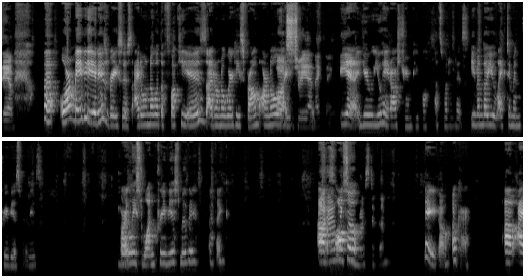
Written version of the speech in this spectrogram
Damn. Or maybe it is racist. I don't know what the fuck he is. I don't know where he's from. Arnold Austrian, I think. yeah you you hate austrian people. That's what it is. Even though you liked him in previous movies. Or at least one previous movie i think. Um, I, I like also most of them. there you go. Okay. Uh, i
